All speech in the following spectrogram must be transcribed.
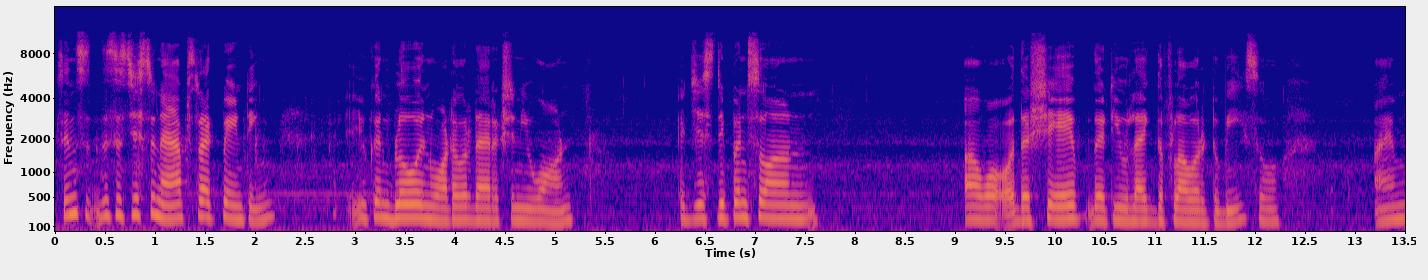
Since this is just an abstract painting, you can blow in whatever direction you want. It just depends on uh, the shape that you like the flower to be. So I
